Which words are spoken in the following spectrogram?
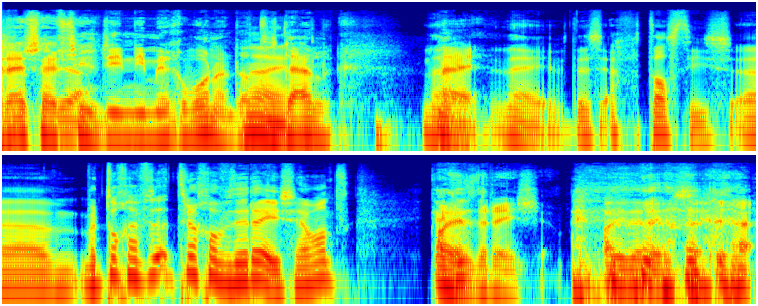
Perez heeft Ja. sindsdien niet meer gewonnen, dat Nee. is duidelijk. Nee, Nee. nee. dat is echt fantastisch. Ehm, maar toch even terug over de race. Hè? Want, Oh kijk, ja, dit- de race. ja. oh, ja, de race. Ja.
